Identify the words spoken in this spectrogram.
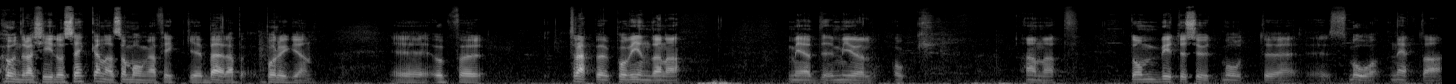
100 kilo säckarna som många fick eh, bära på ryggen uppför trappor på vindarna med mjöl och annat. De byttes ut mot små nätta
